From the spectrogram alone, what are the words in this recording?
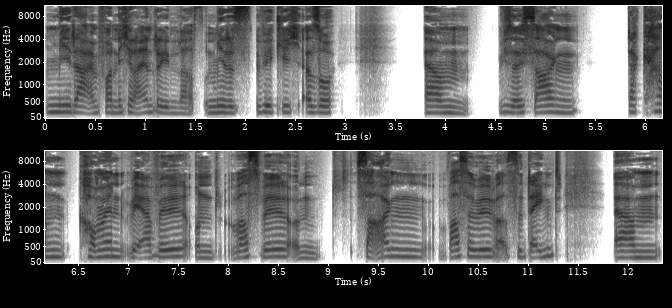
mir da einfach nicht reinreden lasse und mir das wirklich, also, ähm, wie soll ich sagen, da kann kommen, wer will und was will und sagen, was er will, was er denkt. Ähm,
